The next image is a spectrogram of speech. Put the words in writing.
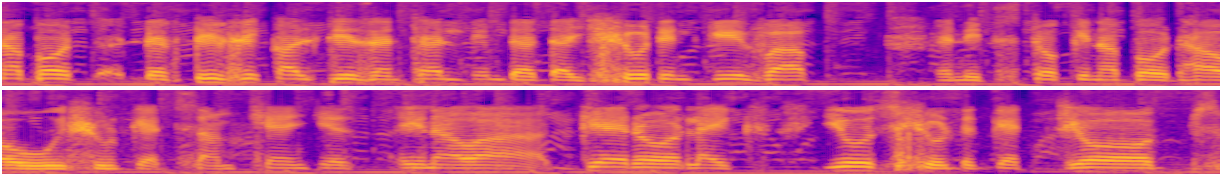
about the difficulties and telling them that they shouldn't give up. And it's talking about how we should get some changes in our ghetto, like youth should get jobs,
